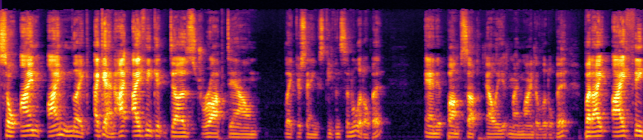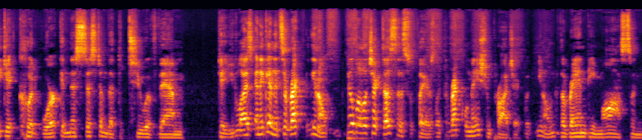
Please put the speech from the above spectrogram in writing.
So I'm I'm like again, I, I think it does drop down, like you're saying, Stevenson a little bit and it bumps up Elliott in my mind a little bit. But I, I think it could work in this system that the two of them get utilized. And again, it's a rec. You know, Bill Belichick does this with players like the Reclamation Project with you know the Randy Moss and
